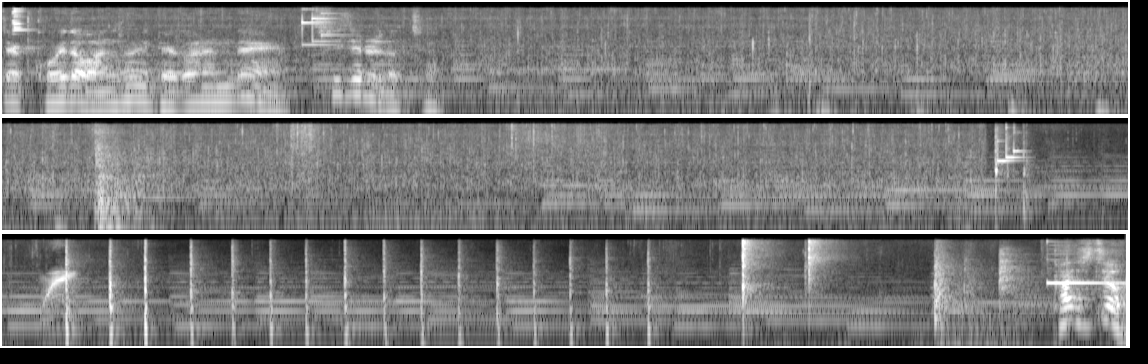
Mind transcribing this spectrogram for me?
이제 거의 다 완성이 돼가는데 치즈를 넣자. 가시죠.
